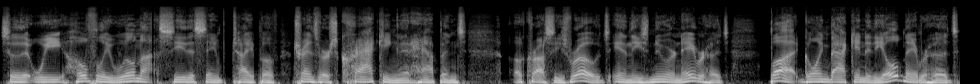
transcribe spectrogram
so that we hopefully will not see the same type of transverse cracking that happens across these roads in these newer neighborhoods. But going back into the old neighborhoods,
